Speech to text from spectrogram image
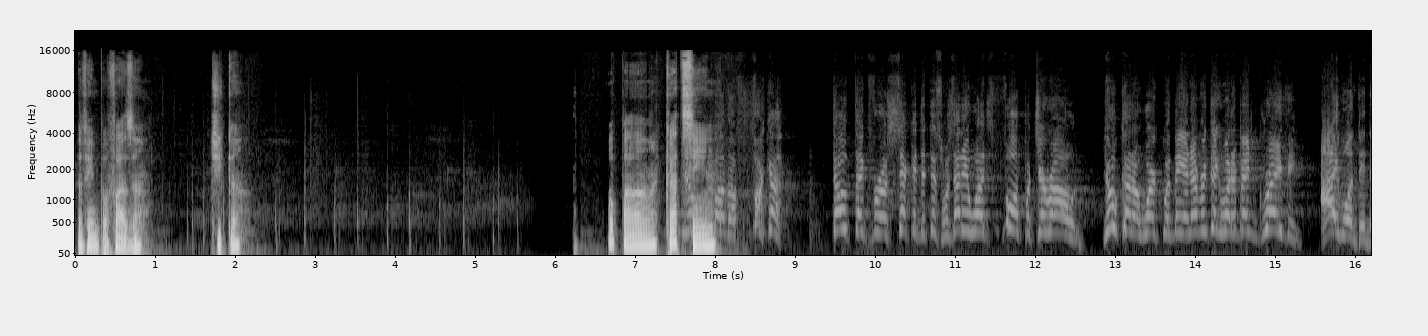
Să fim pe fază. Cică. Opa, cutscene. Motherfucker! Don't think for a second that this was anyone's fault but your own! You could have worked with me and everything would have been gravy. I wanted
